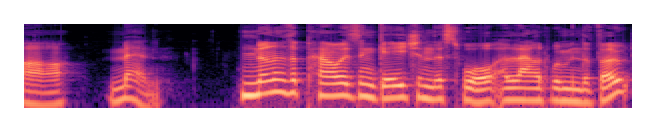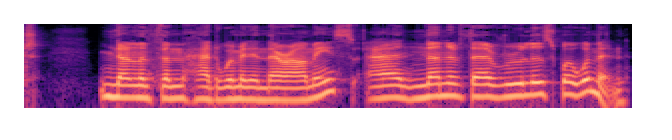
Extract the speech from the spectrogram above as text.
are men. None of the powers engaged in this war allowed women the vote, none of them had women in their armies, and none of their rulers were women.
